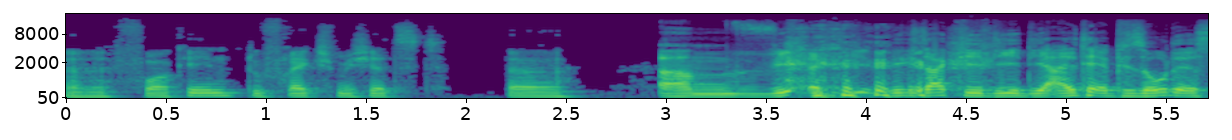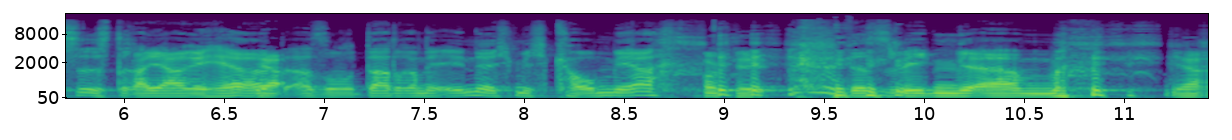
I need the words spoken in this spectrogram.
äh, vorgehen. Du fragst mich jetzt. Äh, ähm, wie, äh, wie, gesagt, die, die, die alte Episode ist, ist drei Jahre her, ja. also daran erinnere ich mich kaum mehr. Okay. Deswegen ähm, ja.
